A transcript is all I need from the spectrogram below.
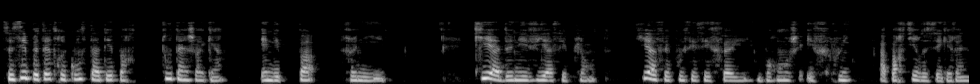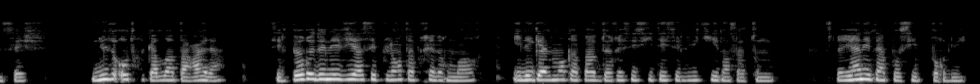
Ceci peut être constaté par tout un chacun et n'est pas renié. Qui a donné vie à ces plantes? Qui a fait pousser ces feuilles, branches et fruits à partir de ces graines sèches? Nul autre qu'Allah Ta'ala. S'il peut redonner vie à ces plantes après leur mort, il est également capable de ressusciter celui qui est dans sa tombe. Rien n'est impossible pour lui.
